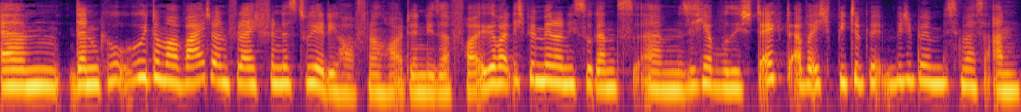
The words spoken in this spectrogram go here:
Ähm, dann gucke ich nochmal weiter und vielleicht findest du ja die Hoffnung heute in dieser Folge, weil ich bin mir noch nicht so ganz ähm, sicher, wo sie steckt, aber ich biete, biete mir ein bisschen was an.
